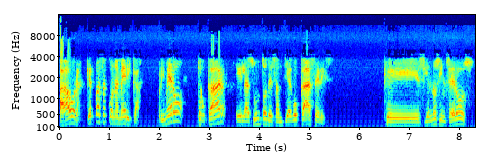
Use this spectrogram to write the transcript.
Ahora, ¿qué pasa con América? Primero, tocar el asunto de Santiago Cáceres, que siendo sinceros,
